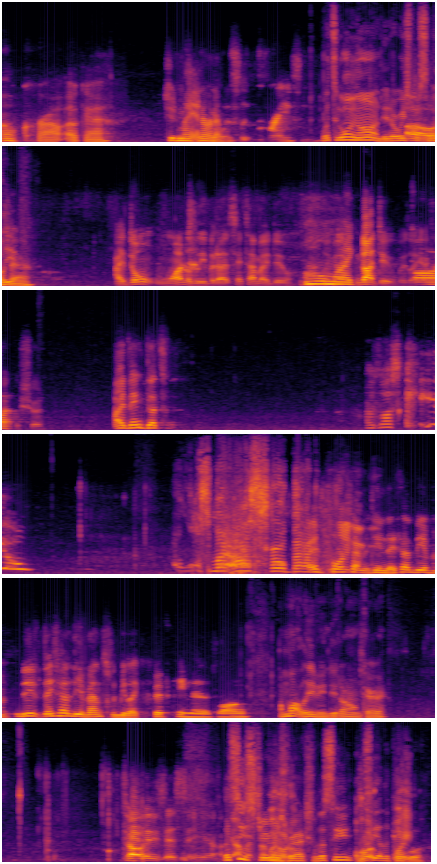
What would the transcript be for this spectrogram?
Oh crap. Okay. Dude, my internet was like crazy. What's going on, dude? Are we supposed Oh, to okay. leave? I don't want to leave, but at the same time I do. Oh Like, my I, Not do, but like, I think we should. I think that's. I lost Keo. I lost my astro back. It's 417. They said the they, they said the events would be like 15 minutes long. I'm not leaving, dude. I don't care. So he says stay here. Okay, Let's see streamers' hold reaction. Let's see. Let's see other wait. people.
